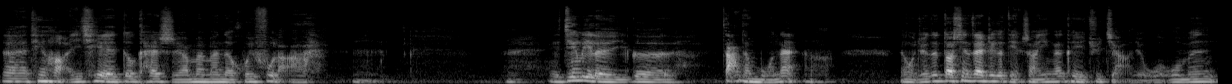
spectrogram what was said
嗯，挺好，一切都开始要慢慢的恢复了啊，嗯，哎，也经历了一个大的磨难啊，那我觉得到现在这个点上，应该可以去讲，就我我们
